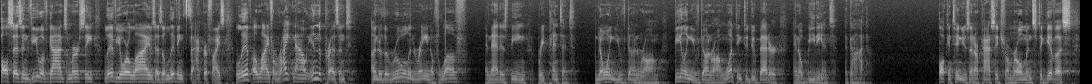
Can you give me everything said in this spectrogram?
Paul says, in view of God's mercy, live your lives as a living sacrifice. Live a life right now in the present under the rule and reign of love, and that is being repentant, knowing you've done wrong, feeling you've done wrong, wanting to do better, and obedient to God. Paul continues in our passage from Romans to give us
